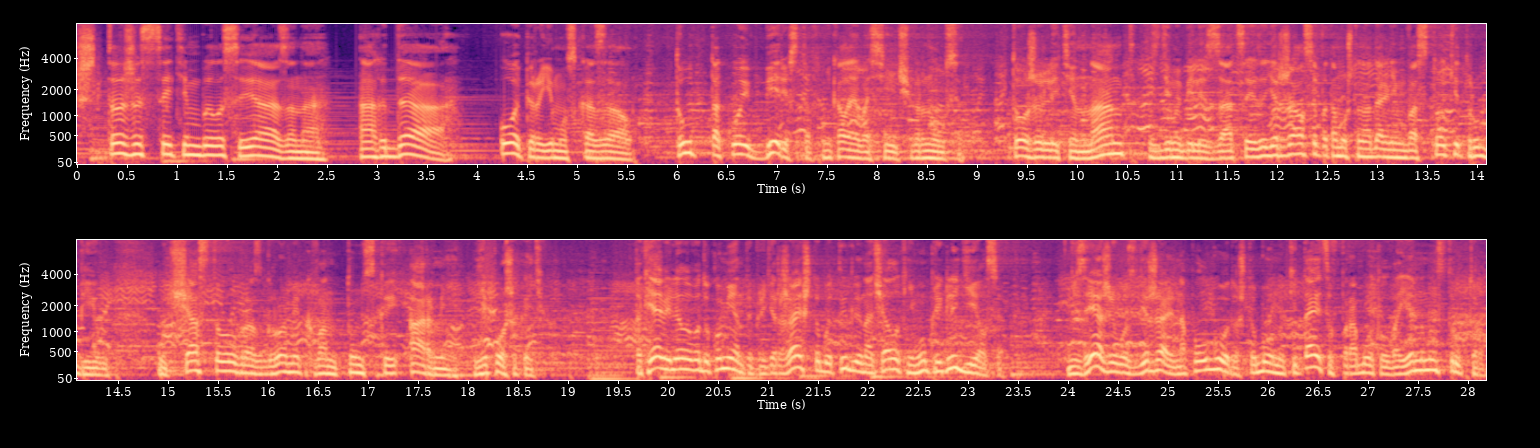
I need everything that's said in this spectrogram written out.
Что же с этим было связано? Ах да, опер ему сказал. Тут такой Берестов Николай Васильевич вернулся. Тоже лейтенант, с демобилизацией задержался, потому что на Дальнем Востоке трубил. Участвовал в разгроме Квантунской армии, епошек этих. Так я велел его документы придержать, чтобы ты для начала к нему пригляделся. Не зря же его задержали на полгода, чтобы он у китайцев поработал военным инструктором.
